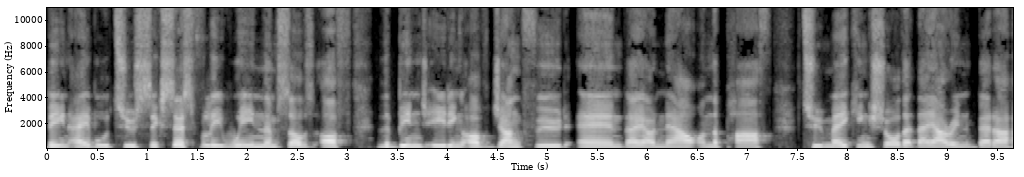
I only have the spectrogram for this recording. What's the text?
been able to successfully wean themselves off the binge eating of junk food. And they are now on the path to making sure that they are in better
